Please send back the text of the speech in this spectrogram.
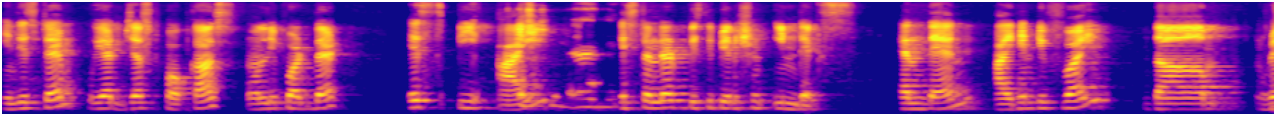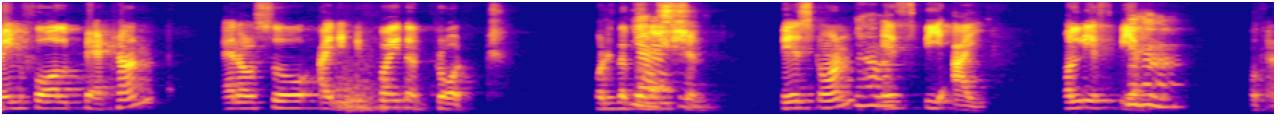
In this time, we are just focused only for that SPI, standard precipitation index, and then identify the rainfall pattern and also identify the drought. What is the Yes. condition based on Yeah. SPI? Only SPI. Mhm. Okay.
